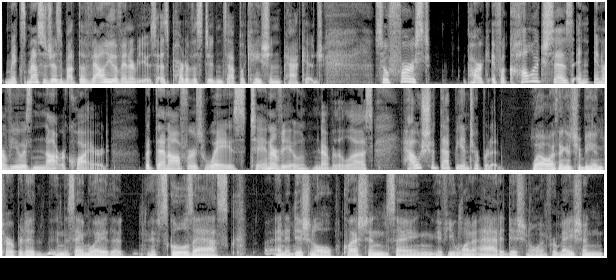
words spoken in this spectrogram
mixed messages about the value of interviews as part of the student's application package. So, first, Parke, if a college says an interview is not required, but then offers ways to interview, nevertheless, how should that be interpreted? Well, I think it should be interpreted in the same way that if schools ask an additional question saying if you want to add additional information,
